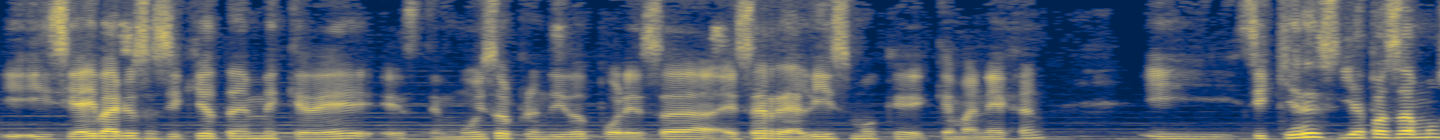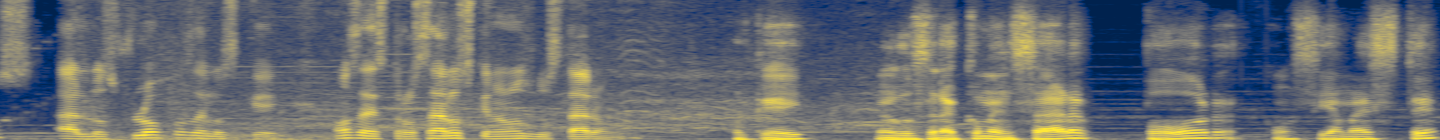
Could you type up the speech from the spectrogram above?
Y, y sí hay varios, así que yo también me quedé este, muy sorprendido por esa, ese realismo que, que manejan Y si quieres, ya pasamos a los flojos, a los que vamos a destrozar los que no nos gustaron. Ok, me gustaría comenzar por, ¿cómo se llama este?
